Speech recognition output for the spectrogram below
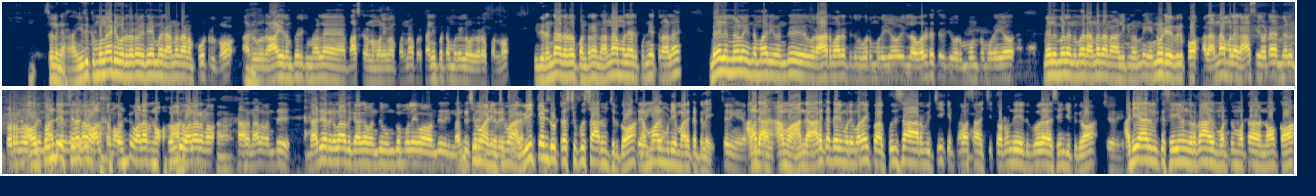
சொல்லுங்க. இதுக்கு முன்னாடி ஒரு தடவை இதே மாதிரி அன்னதானம் போட்டிருக்கோம். அது ஒரு ஆயிரம் பேருக்கு மேல பாஸ்கரன் மூலயமா பண்ணோம். அப்புறம் தனிப்பட்ட முறையில் ஒரு தடவை பண்ணோம். இது ரெண்டாவது தடவை பண்றேன். இந்த அண்ணாமலையார் புண்ணியத்தினால மேலும் மேலும் இந்த மாதிரி வந்து ஒரு ஆறு மாதத்துக்கு ஒரு முறையோ இல்ல வருடத்திற்கு ஒரு மூன்று முறையோ மேலும் மேலும் இந்த மாதிரி அன்னதானம் அளிக்கணும்னு என்னுடைய விருப்பம். அது அண்ணாமலையார் ஆசையோட மேலும் தொடரணும் தொண்டு சிறக்கணும். தொண்டு வளரணும். தொண்டு வளரணும். அதனால வந்து அடியார்கள்லாம் அதுக்காக வந்து உங்க மூலியமா வந்து நன்றி நிச்சயமா நிச்சயமா. வீக்கெண்ட் ட்ரஸ்ட் புதுசா ஆரம்பிச்சிருக்கோம். நம்மால் முடியும் அறக்கட்டளை சரிங்க. ஆமா அந்த அறக்கட்டளை மூலியமா தான் இப்ப புதுசா ஆரம்பிச்சு கெட்டு மாசம் ஆச்சு தொடர்ந்து இது போல செஞ்சுட்டு இருக்கிறோம். அடியார்களுக்கு செய்யணுங்கிறதா அது மொத்த மொத்த நோக்கம்.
